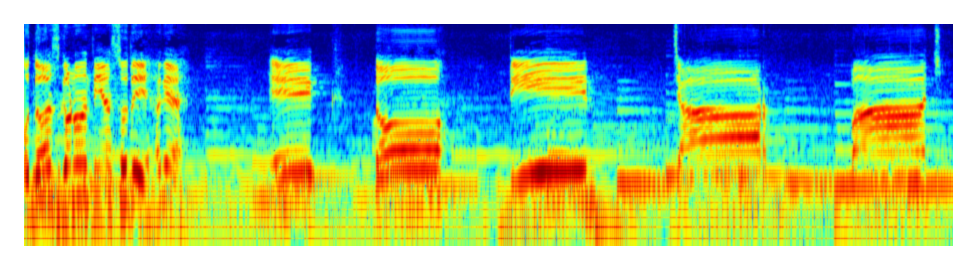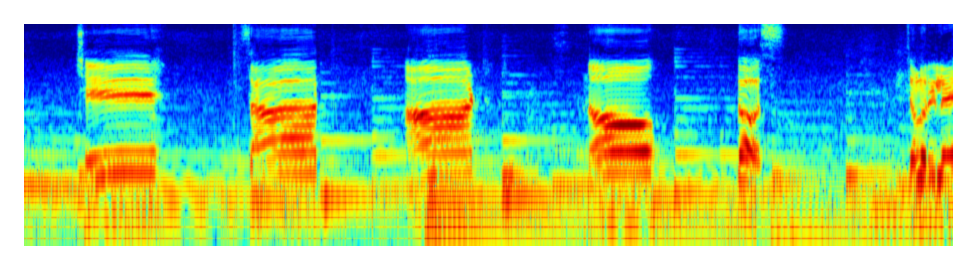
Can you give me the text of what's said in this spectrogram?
હું દસ ગણો ત્યાં સુધી, હગે? એક, દો, તીન, ચાર, પાંચ, છ, સાત, આઠ, નવ, દસ. ચલો રિલે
